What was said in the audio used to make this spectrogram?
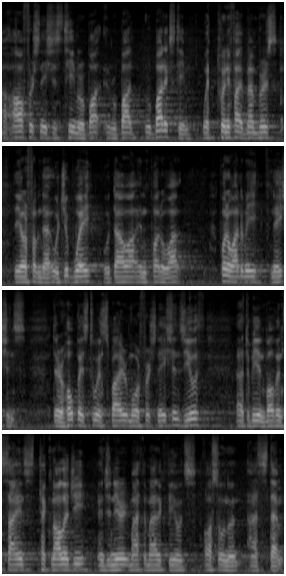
all First Nations team, robot, robot, robotics team, with 25 members. They are from the Ojibwe, Odawa, and Potawatomi nations. Their hope is to inspire more First Nations youth uh, to be involved in science, technology, engineering, mathematics fields, also known as STEM.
